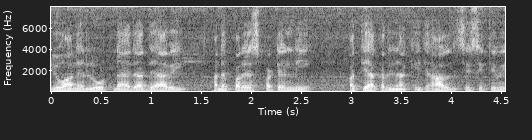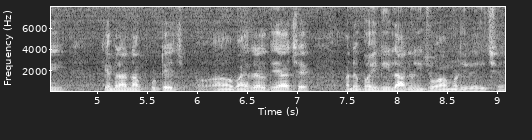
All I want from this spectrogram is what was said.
યુવાને લૂંટના ઇરાદે આવી અને પરેશ પટેલની હત્યા કરી નાખી છે. હાલ સીસીટીવી કેમેરાના ફૂટેજ વાયરલ થયા છે અને ભયની લાગણી જોવા મળી રહી છે.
